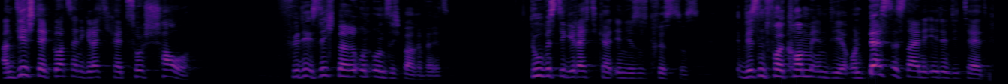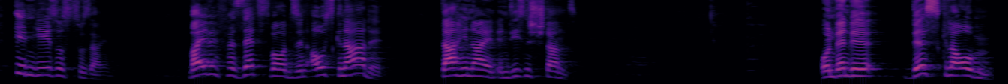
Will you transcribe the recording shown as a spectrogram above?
An dir stellt Gott seine Gerechtigkeit zur Schau für die sichtbare und unsichtbare Welt. Du bist die Gerechtigkeit in Jesus Christus wir sind vollkommen in dir. Und das ist deine Identität, in Jesus zu sein. Weil wir versetzt worden sind aus Gnade, da hinein, in diesen Stand. Und wenn wir das glauben,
